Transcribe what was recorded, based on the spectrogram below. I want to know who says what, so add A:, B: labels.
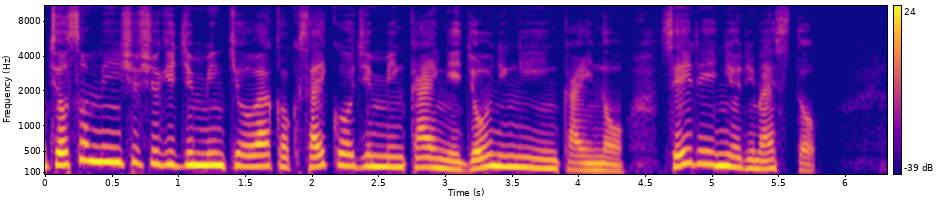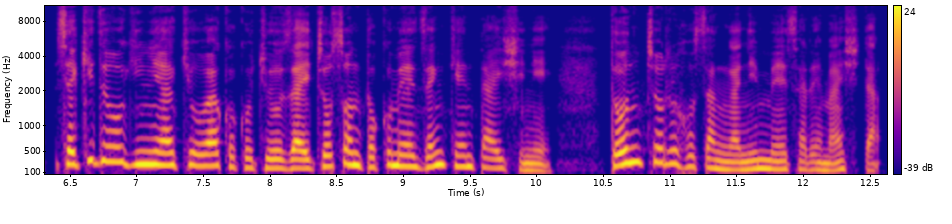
A: 朝鮮民主主義人民共和国最高人民会議常任委員会の政令によりますと、赤道ギニア共和国駐在朝鮮特命全権大使に、トン・チョルホさんが任命されました。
